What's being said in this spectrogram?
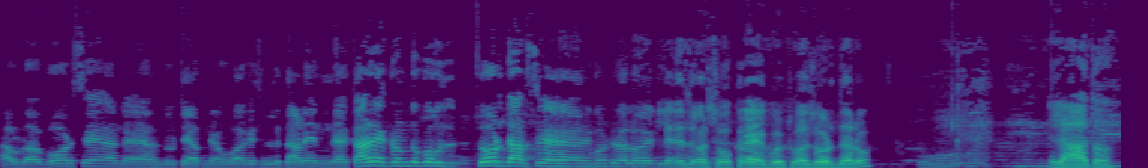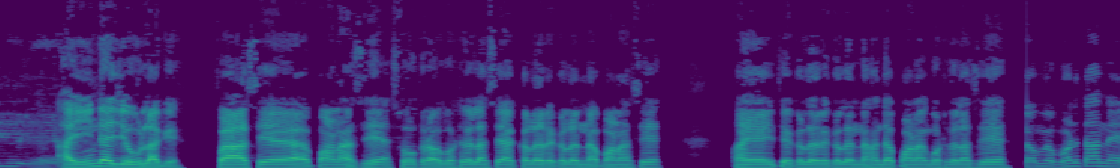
આવડો આ બોર્ડ છે અને હંધુ ટેપ ને એવું વાગે છે એટલે તાણીને કાર્યક્રમ તો બહુ જોરદાર છે ગોઠવેલો એટલે જો છોકરાએ ગોઠવા જોરદારો એટલે આ તો આ ઈંડા જેવું લાગે. આ છે, પાણા છે, છોકરાઓ ગોઠવેલા છે, આ કલરે ના પાણા છે. અહીંયા તે કલરે ના હાંધા પાણા ગોઠવેલા છે. અમે ભણતા ને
